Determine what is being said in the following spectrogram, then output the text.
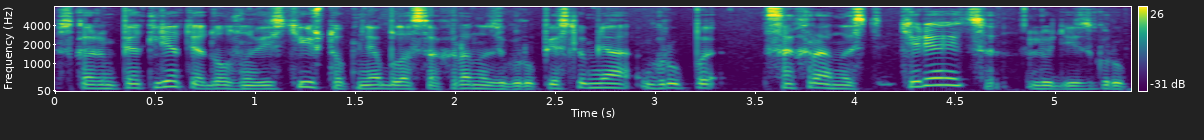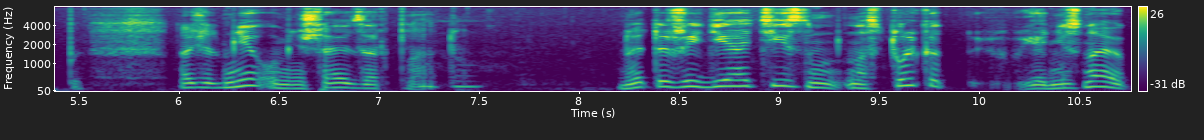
скажем, 5 лет я должен вести, чтобы у меня была сохранность группы. Если у меня группа, сохранность теряется, люди из группы, значит, мне уменьшают зарплату. Но это же идиотизм настолько, я не знаю,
